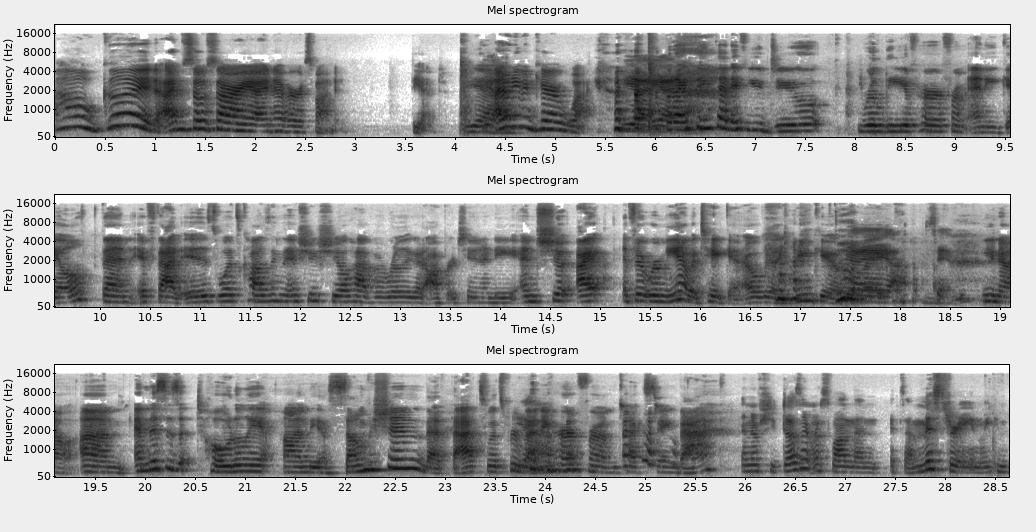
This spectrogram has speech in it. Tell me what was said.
Oh, good, I'm so sorry I never responded. The end. Yeah. I don't even care why. yeah, yeah. But I think that if you do relieve her from any guilt, then if that is what's causing the issue, she'll have a really good opportunity. And should I, if it were me, I would take it. I would be like, "Thank you." yeah, yeah, Like, yeah. Same. You know, um, and this is totally on the assumption that that's what's preventing her from texting back. And if she doesn't respond, then it's a mystery, and we can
